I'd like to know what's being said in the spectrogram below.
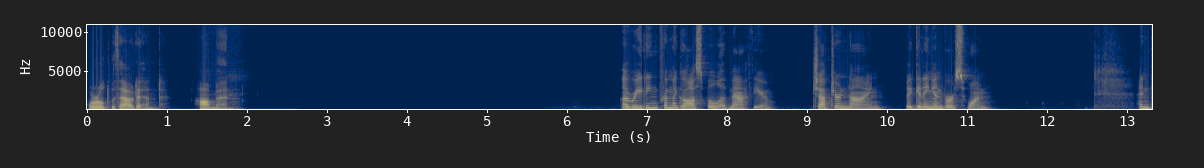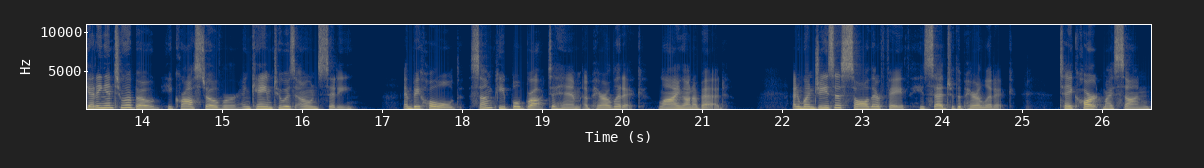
world without end. Amen. A reading from the Gospel of Matthew, chapter 9, beginning in verse 1. And getting into a boat, he crossed over and came to his own city. And behold, some people brought to him a paralytic, lying on a bed. And when Jesus saw their faith, he said to the paralytic, Take heart, my son,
